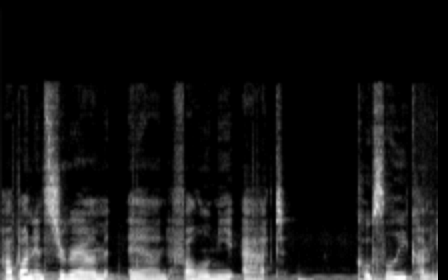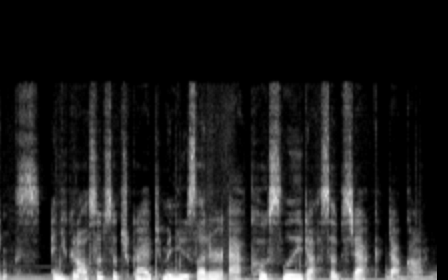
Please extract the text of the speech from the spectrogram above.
hop on Instagram and follow me at Coastally Cummings. And you can also subscribe to my newsletter at coastally.substack.com.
